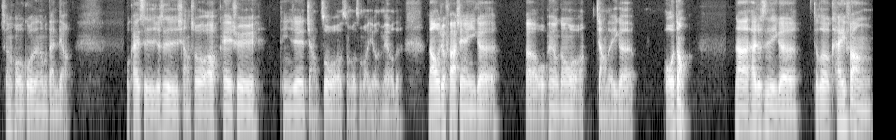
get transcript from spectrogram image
生活过得那么单调。我开始就是想说，哦，可以去听一些讲座，什么什么有的没有的。然后我就发现一个，呃，我朋友跟我讲的一个活动，那它就是一个叫做开放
